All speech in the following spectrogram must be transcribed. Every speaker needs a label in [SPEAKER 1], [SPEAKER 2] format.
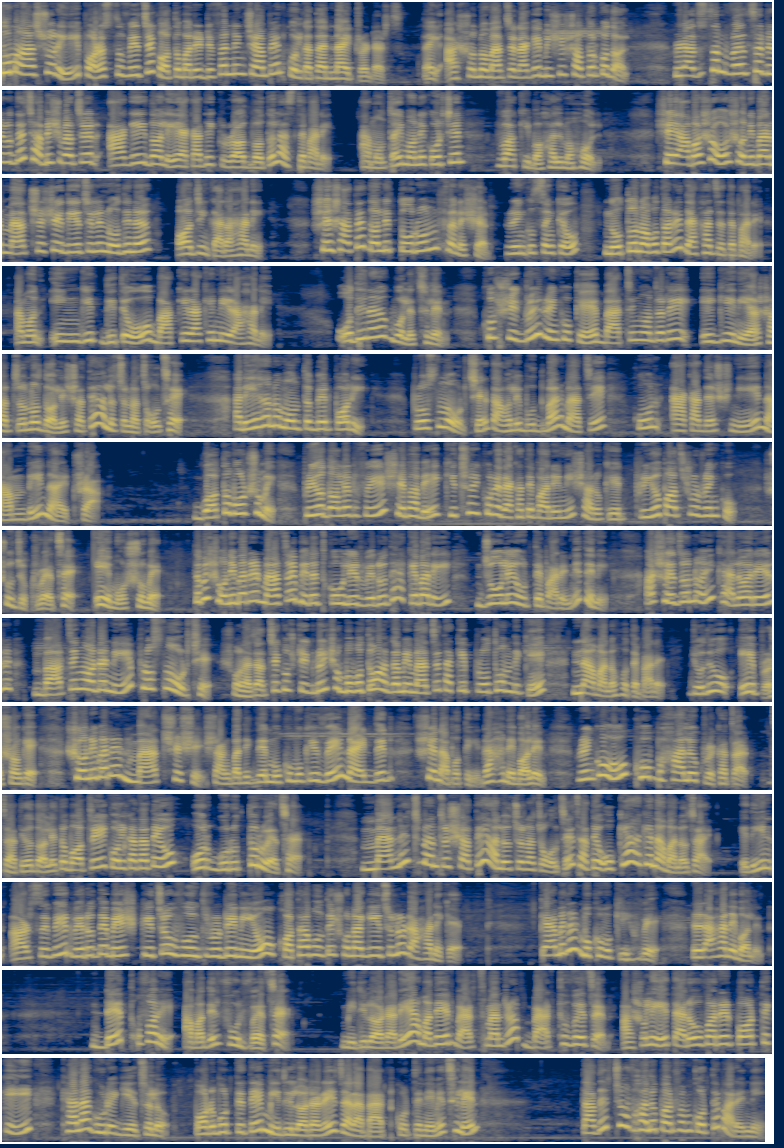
[SPEAKER 1] প্রথম আসরেই পরাস্ত হয়েছে গতবারের ডিফেন্ডিং চ্যাম্পিয়ন কলকাতার নাইট রাইডার্স তাই আসন্ন ম্যাচের আগে বিশেষ সতর্ক দল। রাজস্থান রয়্যালসের বিরুদ্ধে ছাব্বিশ ম্যাচের আগেই দলে একাধিক রদবদল আসতে পারে, এমনটাই মনে করছেন ওয়াকিবহাল মহল। সেই আবাসও শনিবার ম্যাচ শেষে দিয়েছিলেন অধিনায়ক অজিঙ্কা রাহানে সে সাথে দলের তরুণ ফিনিশার রিঙ্কু সিংকেও নতুন অবতারে দেখা যেতে পারে, এমন ইঙ্গিত দিতেও বাকি রাখেননি রাহানে। অধিনায়ক বলেছিলেন, খুব শীঘ্রই রিঙ্কুকে ব্যাটিং অর্ডারে এগিয়ে নিয়ে আসার জন্য দলের সাথে আলোচনা চলছে। আর এহানো মন্তব্যের পরই প্রশ্ন উঠছে, তাহলে বুধবার ম্যাচে কোন একাদশ নিয়ে নামবে নাইটরা? গত মরশুমে প্রিয় দলের হয়ে সেভাবে কিছুই করে দেখাতে পারেনি শাহরুখের প্রিয় পাত্র রিঙ্কু। সুযোগ রয়েছে এ মরশুমে। তবে শনিবারের ম্যাচে বিরাট কোহলির বিরুদ্ধে একেবারেই জ্বলে উঠতে পারেননি তিনি। আর সেজন্যই খেলোয়াড়ের ব্যাটিং অর্ডার নিয়ে প্রশ্ন উঠছে। শোনা যাচ্ছে, খুব শীঘ্রই সম্ভবত আগামী ম্যাচে তাকে প্রথম দিকে নামানো হতে পারে। যদিও এ প্রসঙ্গে, শনিবারের ম্যাচ শেষে সাংবাদিকদের মুখোমুখি হয়ে নাইটদের সেনাপতি রাহানে বলেন, রিঙ্কু খুব ভালো ক্রিকেটার। জাতীয় দলে তো বটেই কলকাতাতেও ওর গুরুত্ব রয়েছে। ম্যানেজমেন্টের সাথে আলোচনা চলছে যাতে ওকে আগে নামানো যায়। এদিন আরসিবির বিরুদ্ধে বেশ কিছু ভুল ত্রুটি নিয়েও কথা বলতে শোনা গিয়েছিল রাহানেকে। ক্যামেরার মুখোমুখি হয়ে রাহানে বলেন ডেথ ওভারে আমাদের ভুল হয়েছে। মিডিল অর্ডারে আমাদের ব্যাটসম্যানরা ব্যর্থ হয়েছেন। আসলে তেরো ওভারের পর থেকেই খেলা ঘুরে গিয়েছিল। পরবর্তীতে মিডিল অর্ডারে যারা ব্যাট করতে নেমেছিলেন, তাদের চেয়েও ভালো পারফর্ম করতে পারেননি।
